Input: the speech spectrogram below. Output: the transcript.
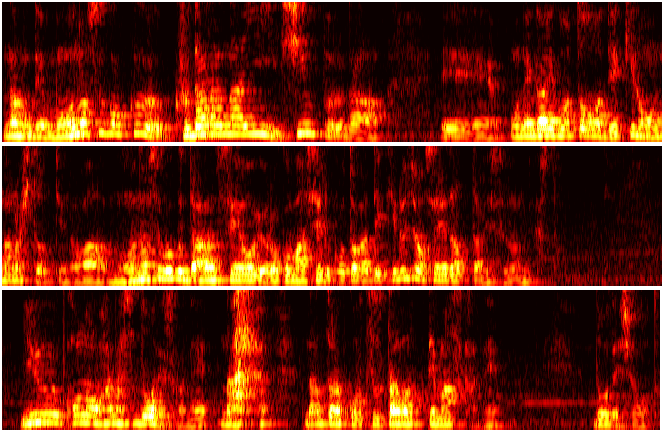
なのでものすごくくだらないシンプルな、えー、お願い事をできる女の人っていうのはものすごく男性を喜ばせることができる女性だったりするんですと。いうこのお話どうですかね。ななんとなくこう伝わってますかね。どうでしょうと、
